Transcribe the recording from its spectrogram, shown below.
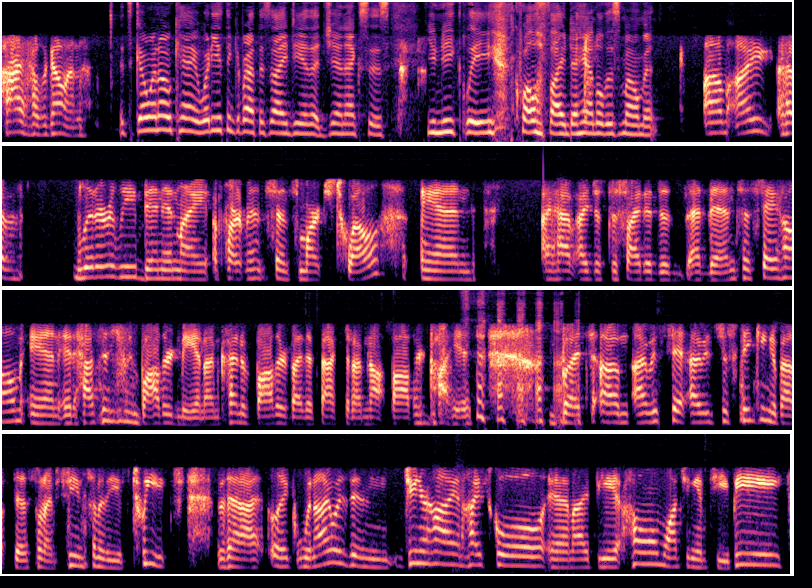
Hi, how's it going? It's going okay. What do you think about this idea that Gen X is uniquely qualified to handle this moment? Um, I have literally been in my apartment since March 12th, and I have I just decided to then to stay home and it hasn't even bothered me and I'm kind of bothered by the fact that I'm not bothered by it. but um I was I was just thinking about this when I've seen some of these tweets that like when I was in junior high and high school and I'd be at home watching MTV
